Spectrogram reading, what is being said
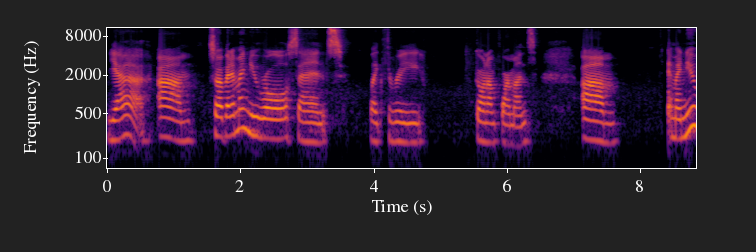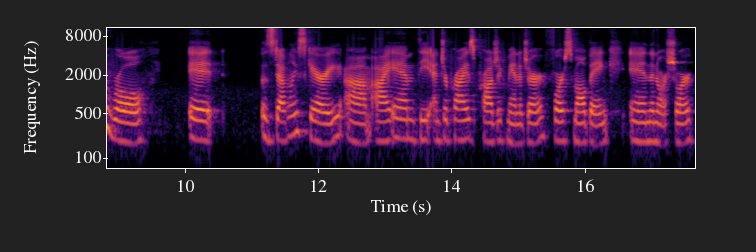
Yeah. Um, so I've been in my new role since like three, going on four months. Um, in my new role, it was definitely scary. Um, I am the enterprise project manager for a small bank in the North Shore.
